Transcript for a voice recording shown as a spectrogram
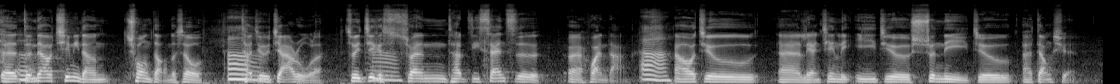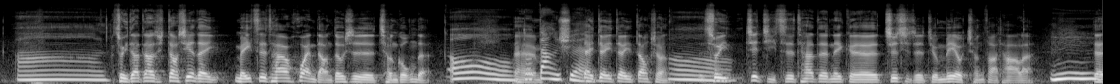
呃，等到亲民党创党的时候，嗯他就加入了。所以这个嗯算他第三次呃换党，嗯然后就呃两千零一就顺利就呃当选。啊所以他到到现在每一次他换党都是成功的。哦，都嗯当选，哎，对对，当选。哦所以这几次他的那个支持者就没有惩罚他了。嗯那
